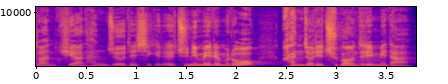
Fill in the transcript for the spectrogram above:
또한 귀한 한 주 되시기를 주님의 이름으로 간절히 축원드립니다.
